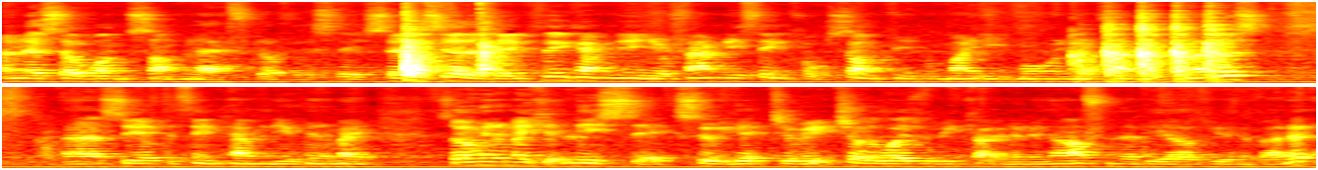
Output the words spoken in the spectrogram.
unless I want some left, obviously. So that's the other thing. Think how many in your family. Think, or some people might eat more in your family than others. Uh, so you have to think how many you're going to make. So I'm going to make at least six, so we get two each. Otherwise, we'll be cutting them in half, and they'll be arguing about it.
